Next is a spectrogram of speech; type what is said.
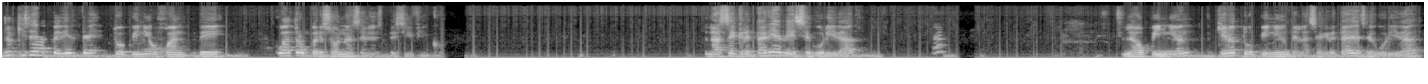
yo, quisiera pedirte tu opinión, Juan, de cuatro personas en específico. La secretaria de Seguridad, la opinión, quiero tu opinión de la secretaria de Seguridad,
